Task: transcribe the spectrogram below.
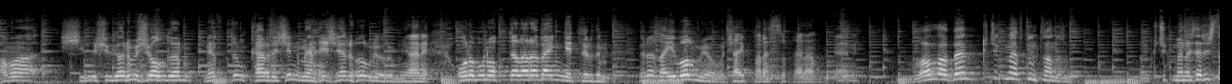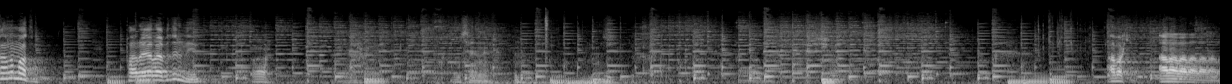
Ama şimdi şu görmüş olduğum Meftun kardeşin menajeri oluyorum yani. Onu bu noktalara ben getirdim. Biraz ayıp olmuyor mu çay parası falan yani? Vallahi ben küçük Meftun tanırım. Ben küçük menajer hiç tanımadım. Parayı alabilir miyim? Bu sene. Al bakayım. Al al al al al. al.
